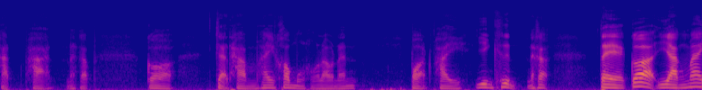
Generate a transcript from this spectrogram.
หัสผ่านนะครับ ก็จะทำให้ข้อมูลของเรานั้นปลอดภัยยิ่งขึ้นนะครับ แต่ก็ยังไม่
